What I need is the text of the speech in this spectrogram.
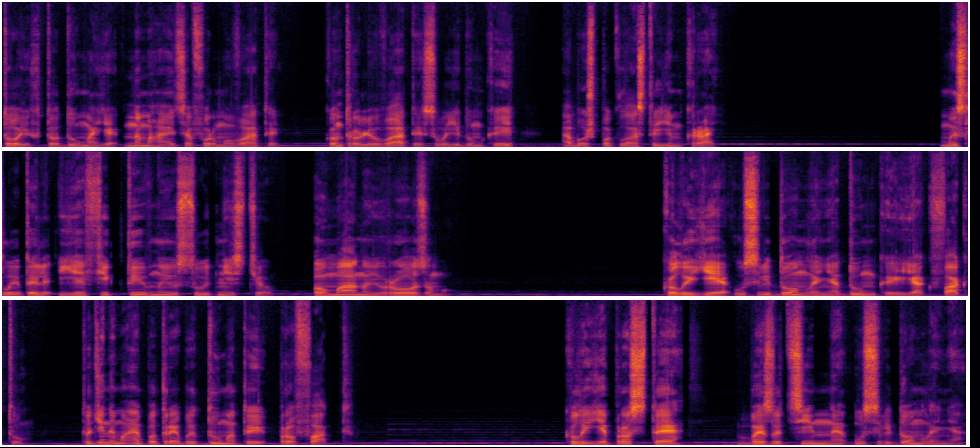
той, хто думає, намагається формувати, контролювати свої думки або ж покласти їм край. Мислитель є фіктивною сутністю, оманою розуму. Коли є усвідомлення думки як факту, тоді немає потреби думати про факт. Коли є просте, безоцінне усвідомлення,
